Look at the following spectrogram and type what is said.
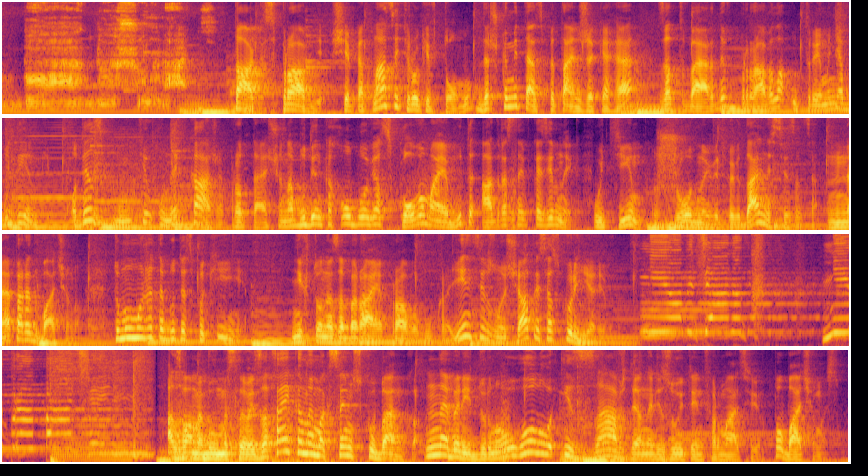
душу мать. Так, справді, ще 15 років тому Держкомітет з питань ЖКГ затвердив правила утримання будинків. Один з пунктів у них каже про те, що на будинках обов'язково має бути адресний вказівник. Утім, жодної відповідальності за це не передбачено. Тому можете бути спокійні. Ніхто не забирає право в українців знущатися з кур'єрів. Ні обіцянок, ні пробачень. А з вами був мисливець за фейками Максим Скубенко. Не беріть дурного в голову і завжди аналізуйте інформацію. Побачимось.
